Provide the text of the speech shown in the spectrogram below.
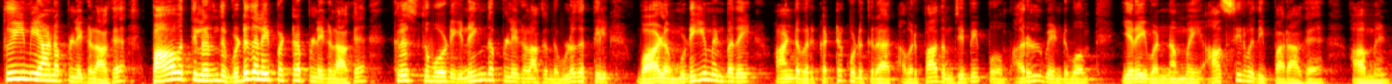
தூய்மையான பிள்ளைகளாக பாவத்திலிருந்து விடுதலை பெற்ற பிள்ளைகளாக கிறிஸ்துவோடு இணைந்த பிள்ளைகளாக இந்த உலகத்தில் வாழ முடியும் என்பதை ஆண்டவர் கற்றுக் கொடுக்கிறார். அவர் பாதம் ஜெபிப்போம் அருள் வேண்டுவோம். இறைவன் நம்மை ஆசீர்வதிப்பாராக. ஆமென்.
